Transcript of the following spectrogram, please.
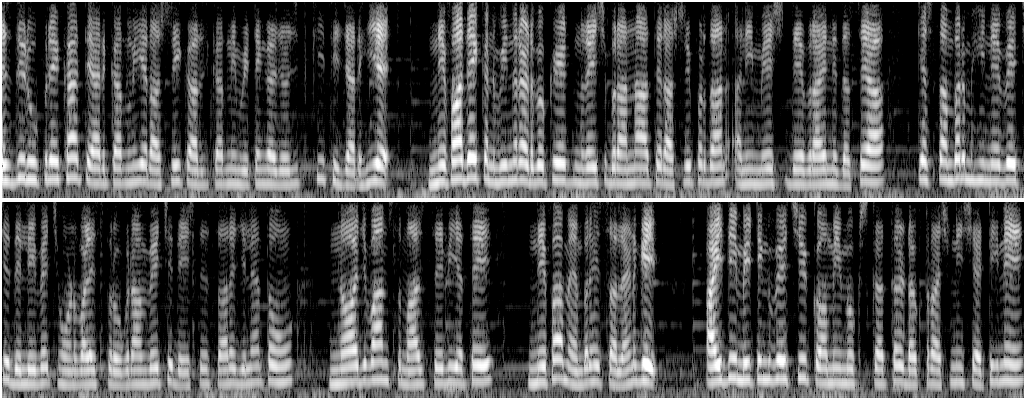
ਇਸ ਦੀ ਰੂਪਰੇਖਾ ਤਿਆਰ ਕਰਨ ਲਈ ਰਾਸ਼ਟਰੀ ਕਾਰਜਕਾਰਨੀ ਮੀਟਿੰਗ ਆਯੋਜਿਤ ਕੀਤੀ ਜਾ ਰਹੀ ਹੈ। ਨਿਫਾ ਦੇ ਕਨਵੀਨਰ ਐਡਵੋਕੇਟ ਨਰੇਸ਼ ਬਰਾਨਾ ਅਤੇ ਰਾਸ਼ਟਰੀ ਪ੍ਰਧਾਨ ਅਨੀਮੇਸ਼ ਦੇਵਰਾਏ ਨੇ ਦੱਸਿਆ ਕਿ ਸਤੰਬਰ ਮਹੀਨੇ ਵਿੱਚ ਦਿੱਲੀ ਵਿੱਚ ਹੋਣ ਵਾਲੇ ਇਸ ਪ੍ਰੋਗਰਾਮ ਵਿੱਚ ਦੇਸ਼ ਦੇ ਸਾਰੇ ਜ਼ਿਲ੍ਹਿਆਂ ਤੋਂ ਨੌਜਵਾਨ ਸਮਾਜ ਸੇਵੀ ਅਤੇ ਨਿਫਾ ਮੈਂਬਰ ਹਿੱਸਾ ਲੈਣਗੇ। ਅੱਜ ਦੀ ਮੀਟਿੰਗ ਵਿੱਚ ਕੌਮੀ ਮੁਖ ਸਕੱਤਰ ਡਾਕਟਰ ਅਸ਼ਵਨੀ ਸ਼ੈਟੀ ਨੇ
